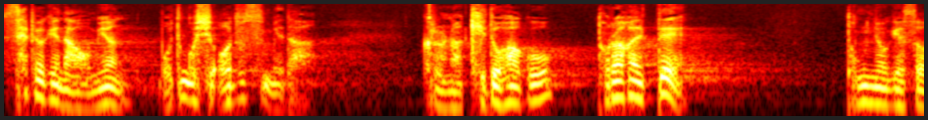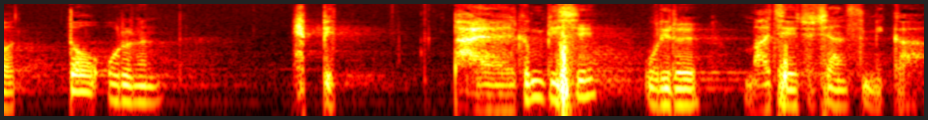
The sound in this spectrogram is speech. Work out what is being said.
새벽에 나오면 모든 것이 어둡습니다. 그러나 기도하고 돌아갈 때 동력에서 떠오르는 햇빛, 밝은 빛이 우리를 맞이해 주지 않습니까?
